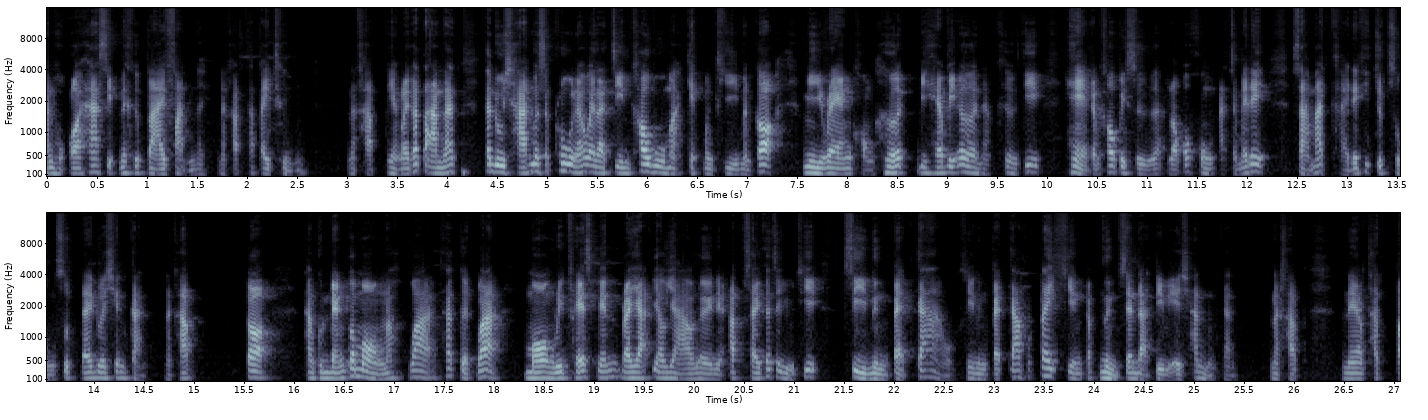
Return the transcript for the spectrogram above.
4,650นี่คือปลายฝันเลยนะครับถ้าไปถึงนะครับอย่างไรก็ตามนะถ้าดูชาร์ตเมื่อสักครู่นะเวลาจีนเข้าบูมาเก็ตบางที มันก็มีแรงของ herd behavior นะคือที่แห่กันเข้าไปซื้อ เราก็คงอาจจะไม่ได้สามารถขายได้ที่จุดสูงสุดได้ด้วยเช่นกันนะครับ ก็ทางคุณแบงก์ก็มองนะว่าถ้าเกิดว่า มอง retracement ระยะยาวๆเลยเนี่ย upside ก็จะอยู่ที่ 4189 4189 ก็ใกล้เคียงกับ 1 standard deviation เหมือนกันนะครับแนวถัดไป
